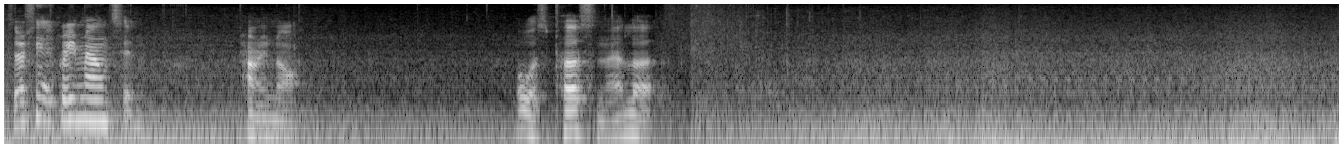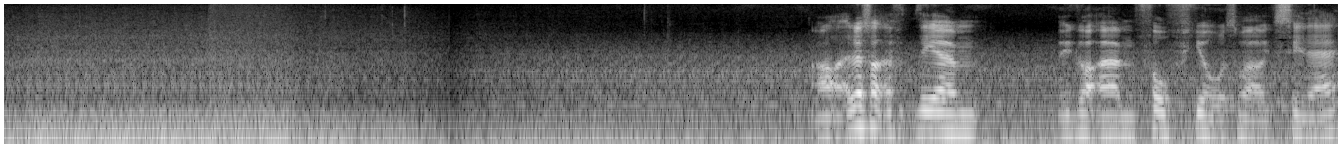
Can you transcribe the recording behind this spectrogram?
Is there anything at Green Mountain? Apparently not. Oh, there's a person there, look. Oh, it looks like the, the um, we got um, full fuel as well. You can see there,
